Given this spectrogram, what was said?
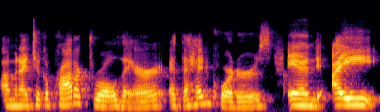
um, and I took a product role there at the headquarters. And I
